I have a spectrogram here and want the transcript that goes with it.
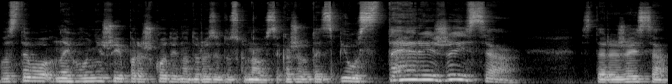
властиво найголовнішою перешкодою на дорозі досконалості. Каже отець Піу, стережися! Стережися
